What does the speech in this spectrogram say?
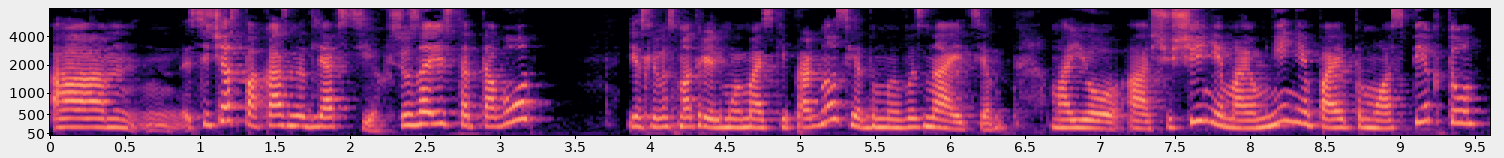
сейчас показаны для всех. Все зависит от того, Если вы смотрели мой майский прогноз, я думаю, вы знаете мое ощущение, мое мнение по этому аспекту.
